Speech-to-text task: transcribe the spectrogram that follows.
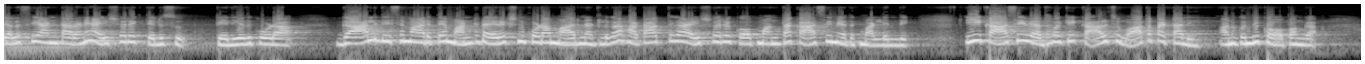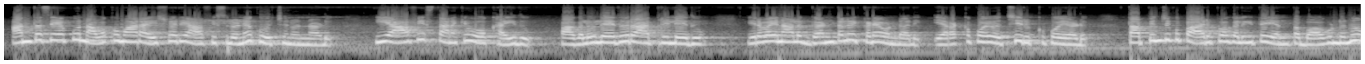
జలసి అంటారని ఐశ్వర్యకు తెలుసు. తెలియదు కూడా. గాలి దిశ మారితే మంట డైరెక్షన్ కూడా మారినట్లుగా హఠాత్తుగా ఐశ్వర్య కోపం అంతా కాశీ మీదకు మళ్ళింది. ఈ కాశీ వెధవకి కాల్చి వాత పెట్టాలి అనుకుంది కోపంగా. అంతసేపు నవకుమార్ ఐశ్వర్య ఆఫీసులోనే కూర్చునున్నాడు. ఈ ఆఫీస్ తనకి ఓ ఖైదు. పగలు లేదు రాత్రి లేదు. ఇరవై నాలుగు గంటలు ఇక్కడే ఉండాలి. ఎరక్కపోయి వచ్చి ఇరుక్కుపోయాడు. తప్పించుకు పారిపోగలిగితే ఎంత బాగుండునో!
